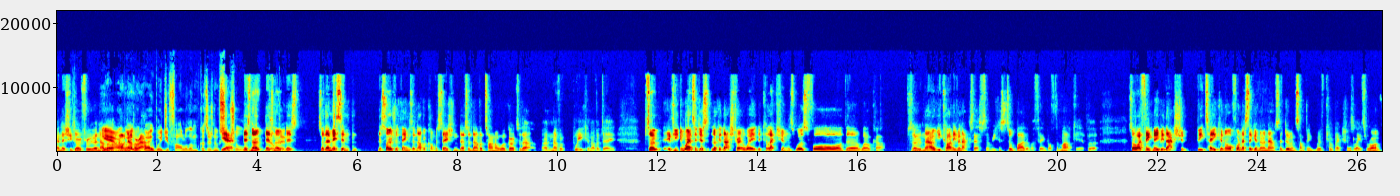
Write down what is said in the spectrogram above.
unless you go through another yeah, or why, app. why would you follow them? Because there's no Yeah, social. there's no, there's no, in. there's so they're missing the social thing's another conversation. That's another tunnel. We'll go to that another week, another day. So if you were to just look at that straight away, the collections was for the World Cup. So Hmm. now you can't even access them. You can still buy them, I think, off the market. But so I think maybe that should be taken off unless they're going to announce they're doing something with collections later on.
